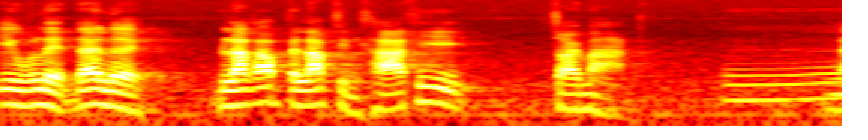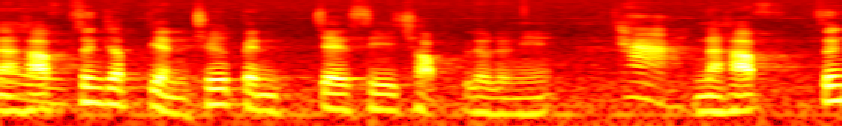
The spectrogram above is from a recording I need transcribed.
e w a l l e t ได้เลย แล้วก็ไปรับสินค้าที่จอยมาร์ อืมนะครับซึ่งจะเปลี่ยนชื่อเป็น JC Shop เร็วๆนี้ค่ะ นะครับซึ่ง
